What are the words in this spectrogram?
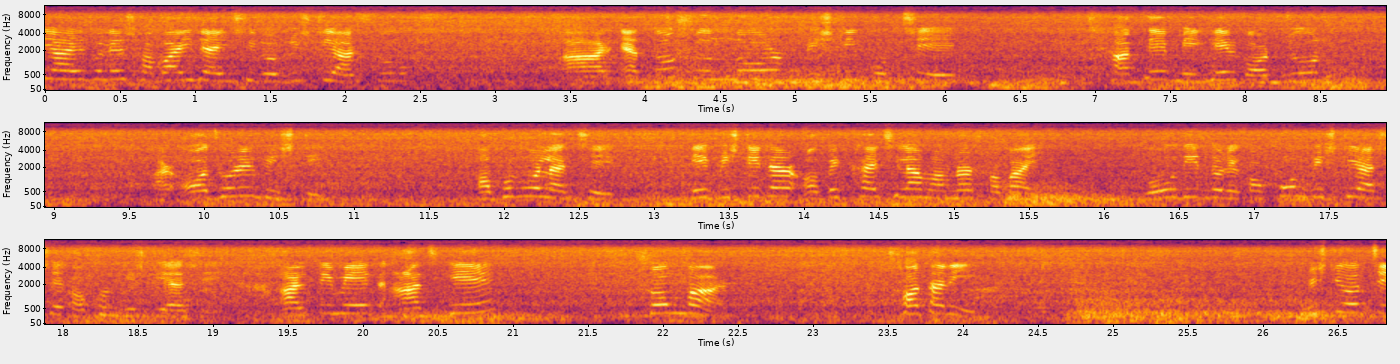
বৃষ্টি আয় বলে সবাই চাইছিল বৃষ্টি আসুক। আর এত সুন্দর বৃষ্টি পড়ছে, সাথে মেঘের গর্জন আর অঝোরের বৃষ্টি। অপূর্ব লাগছে। এই বৃষ্টিটার অপেক্ষায় ছিলাম আমরা সবাই। বহুদিন ধরে কখন বৃষ্টি আসে, কখন বৃষ্টি আসে। আলটিমেট আজকে সোমবার, ছ তারিখ। বৃষ্টি হচ্ছে,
